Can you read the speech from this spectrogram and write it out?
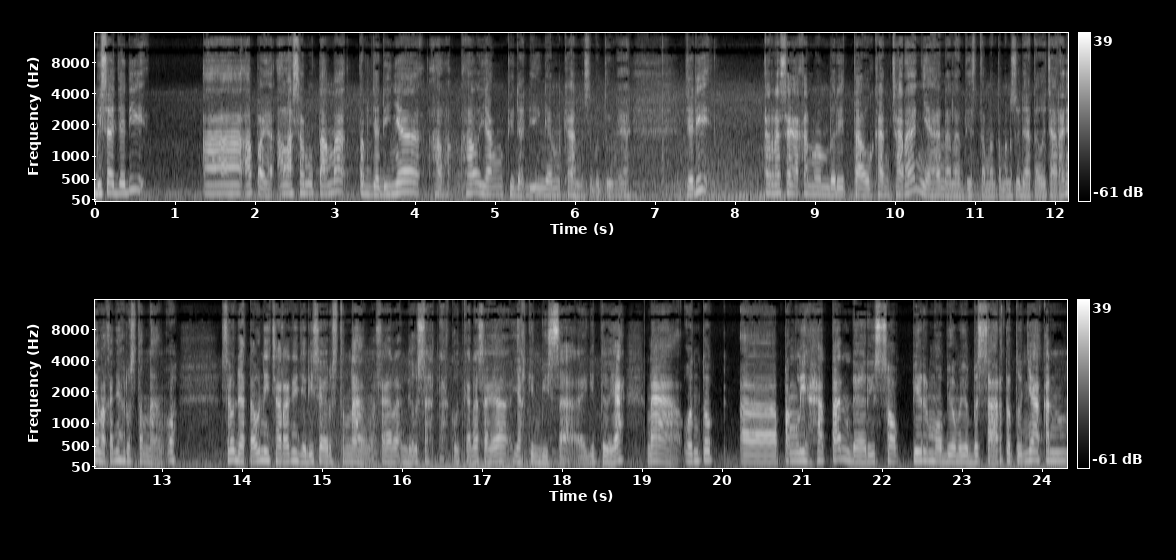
bisa jadi uh, apa ya alasan utama terjadinya hal-hal yang tidak diinginkan sebetulnya. Jadi karena saya akan memberitahukan caranya. Nah nanti teman-teman sudah tahu caranya makanya harus tenang. Oh saya udah tahu nih caranya jadi saya harus tenang. Saya nggak usah takut karena saya yakin bisa gitu ya. Nah untuk uh, penglihatan dari sopir mobil-mobil besar tentunya akan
